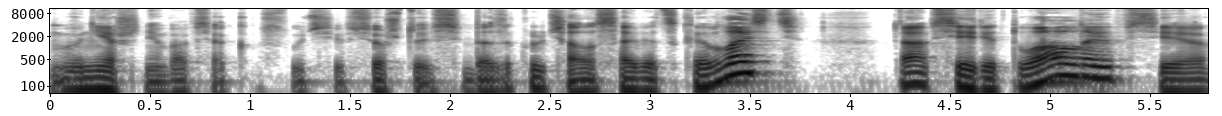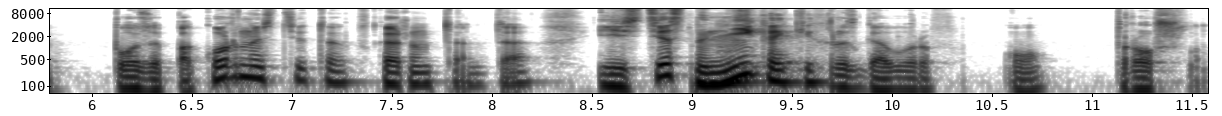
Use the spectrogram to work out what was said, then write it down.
внешне, во всяком случае, все, что из себя заключала советская власть, да, все ритуалы, все поза покорности, так скажем так, да. И, естественно, никаких разговоров о прошлом.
